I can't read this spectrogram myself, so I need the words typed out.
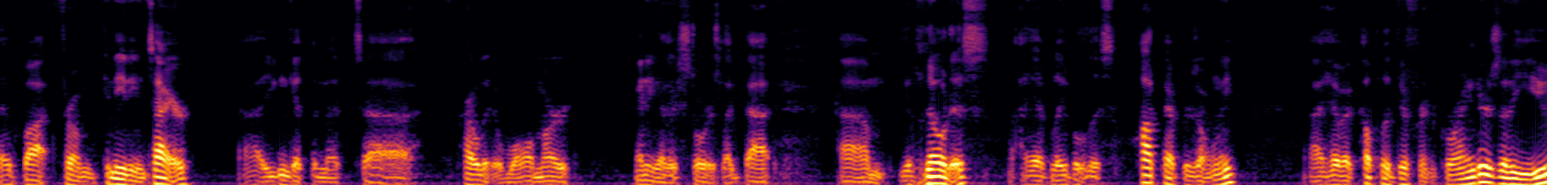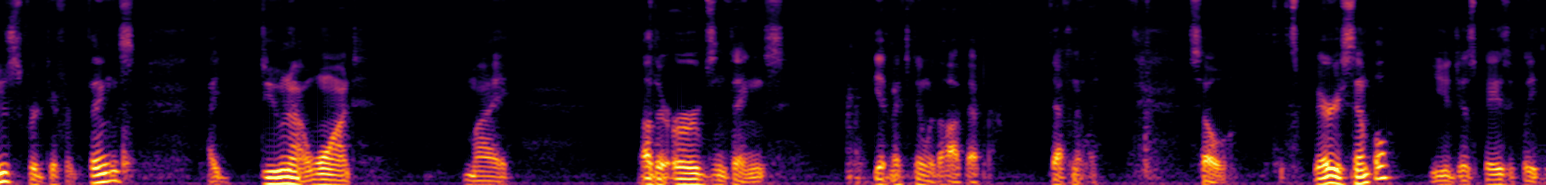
have bought from Canadian Tire. Uh, you can get them at uh, probably at Walmart, any other stores like that. Um, you'll notice I have labeled this hot peppers only. I have a couple of different grinders that I use for different things. I do not want my other herbs and things get mixed in with the hot pepper definitely. So it's very simple. You just basically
